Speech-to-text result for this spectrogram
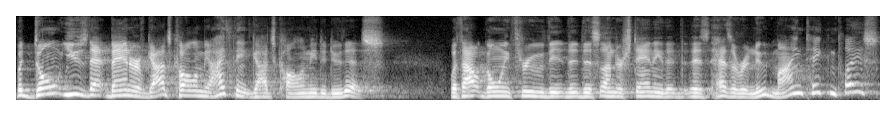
But don't use that banner of God's calling me. I think God's calling me to do this without going through the, the, this understanding that this has a renewed mind taking place.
